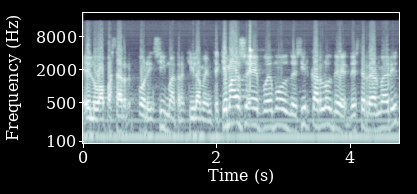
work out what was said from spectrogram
eh, lo va a pasar por encima tranquilamente. ¿Qué más eh, podemos decir Carlos de este Real Madrid?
